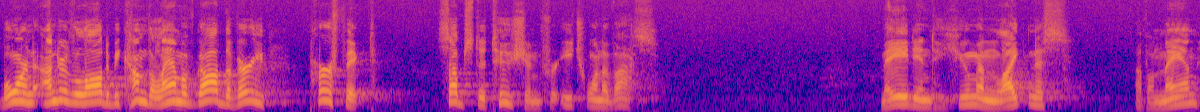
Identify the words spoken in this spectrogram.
born under the law to become the Lamb of God, the very perfect substitution for each one of us. Made into human likeness of a man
